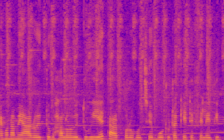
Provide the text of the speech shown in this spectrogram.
এখন আমি আরও একটু ভালোভাবে ধুয়ে তারপর হচ্ছে বটুটা কেটে ফেলে দিব।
